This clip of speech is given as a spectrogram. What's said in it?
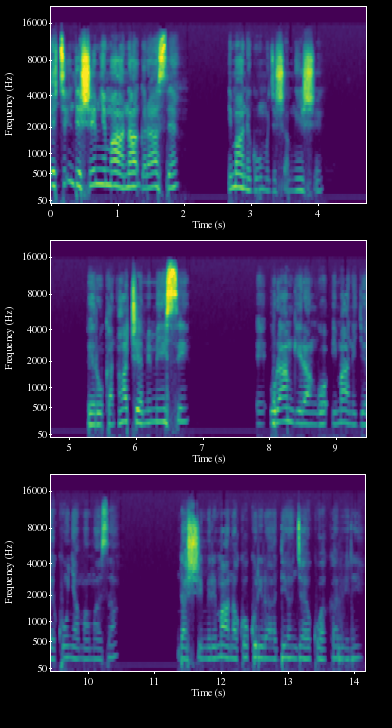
ikindi ishimye imana garase imana iguha umugisha mwinshi. Berukana haciyemo iminsi. E, urambwira ngo imana igiye kunyamamaza. Ndashimira imana ko kuri radiyo njyayo ku wa kabiri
